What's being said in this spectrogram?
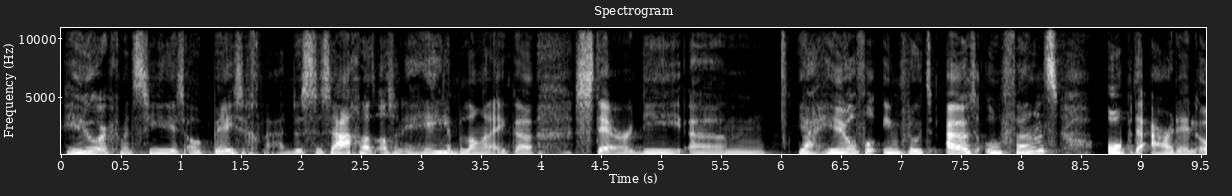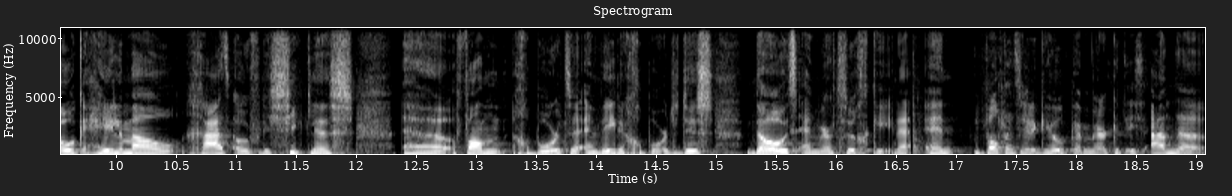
heel erg met Sirius ook bezig waren. Dus ze zagen dat als een hele belangrijke belangrijke ster die ehm, ja, heel veel invloed uitoefent op de aarde. En ook helemaal gaat over de cyclus uh, van geboorte en wedergeboorte. Dus dood en weer terugkeren. En wat natuurlijk heel kenmerkend is aan de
